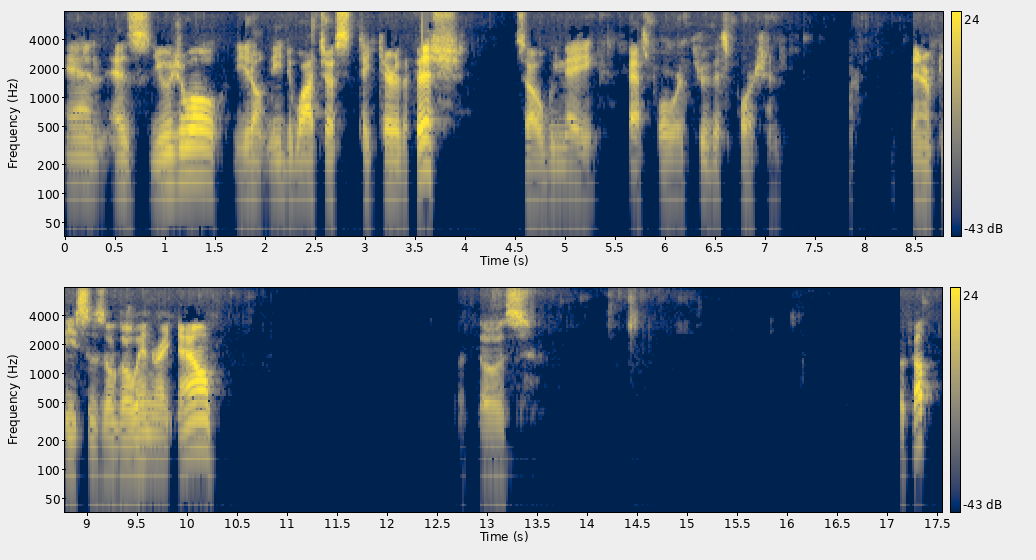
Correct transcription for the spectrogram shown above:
And as usual, you don't need to watch us take care of the fish, so we may fast forward through this portion. Thinner pieces will go in right now. Let those cook up.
